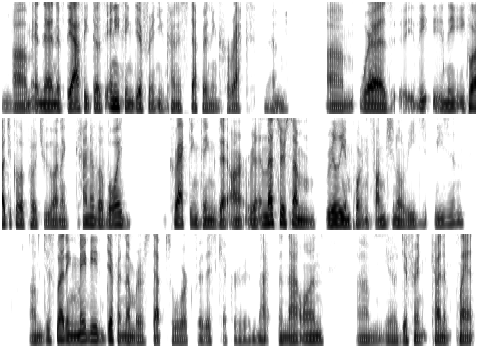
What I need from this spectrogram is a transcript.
Mm. um, and then if the athlete does anything different, you kind of step in and correct them. Um, whereas uh, the, in the ecological approach, we want to kind of avoid correcting things that aren't real, unless there's some really important functional re- reason. Um, just letting maybe a different number of steps will work for this kicker and that and that one. Um, you know, different kind of plant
